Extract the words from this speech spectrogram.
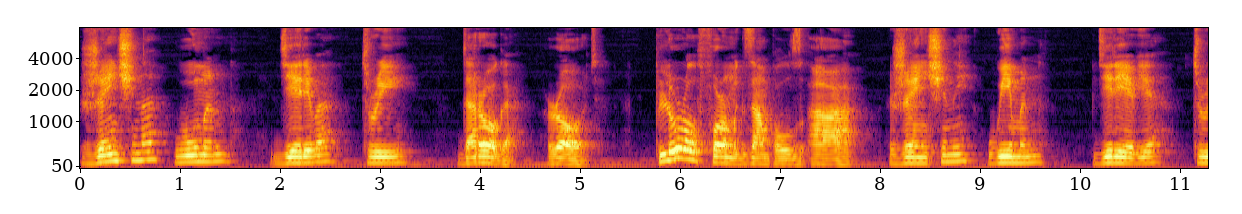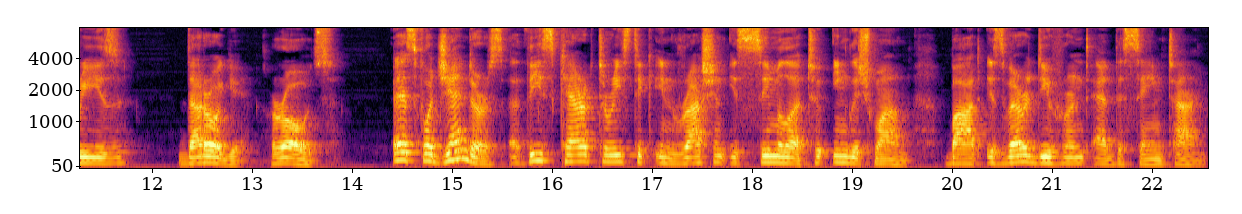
Женщина – woman, дерево – tree, дорога – road. Plural form examples are женщины – women, деревья – trees, дороги – roads. As for genders, this characteristic in Russian is similar to English one, but is very different at the same time.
